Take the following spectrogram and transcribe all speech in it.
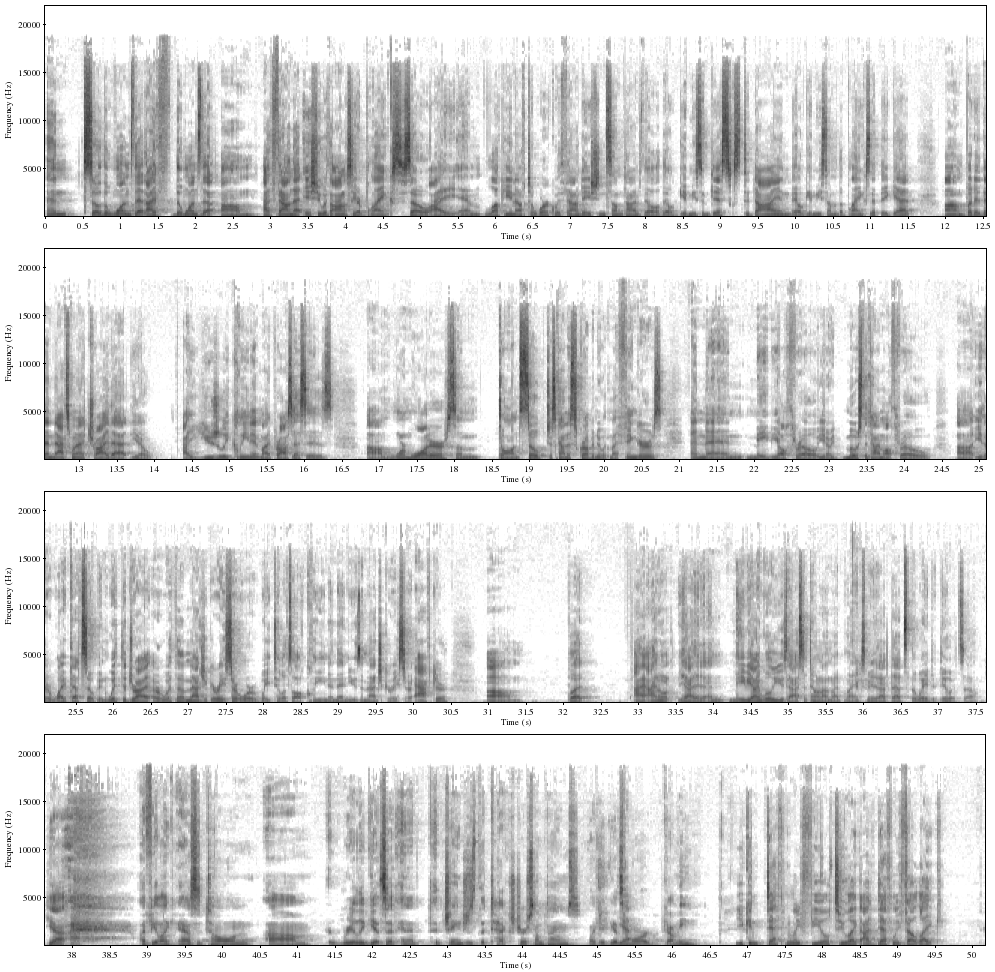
And so the ones that I've the ones that um I found that issue with honestly are blanks. So I am lucky enough to work with foundations. Sometimes they'll they'll give me some discs to dye and they'll give me some of the blanks that they get. Um, but then that's when I try that. You know, I usually clean it. My process is um, warm water, some Dawn soap, just kind of scrubbing it with my fingers, and then maybe I'll throw. You know, most of the time I'll throw uh, either wipe that soap in with the dry or with a magic eraser, or wait till it's all clean and then use a magic eraser after. Um, but I, I don't. Yeah, and maybe I will use acetone on my blanks. Maybe that that's the way to do it. So Yeah, I feel like acetone um, it really gets it, and it, it changes the texture sometimes. Like it gets Yeah. more gummy. you can definitely feel too. Like I've definitely felt like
